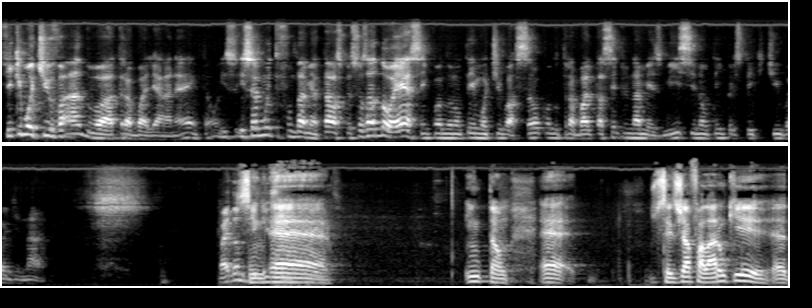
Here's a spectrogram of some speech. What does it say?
fique motivado a trabalhar, né? Então, isso, isso é muito fundamental. As pessoas adoecem quando não tem motivação, quando o trabalho está sempre na mesmice e não tem perspectiva de nada. Vai dando Sim, é... Então, é, vocês já falaram que é,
